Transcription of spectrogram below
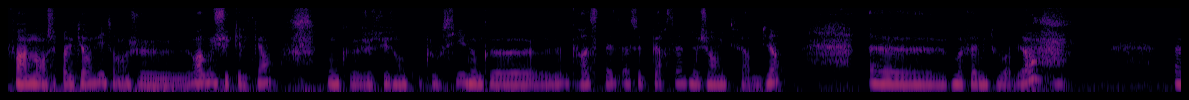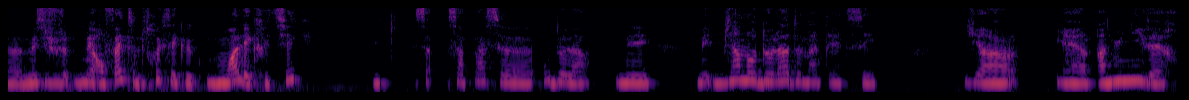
Enfin non, j'ai pas le cœur vide. Hein. Ah oui, j'ai quelqu'un. Donc je suis en couple aussi. Donc grâce à cette personne, j'ai envie de faire bien. ma famille, tout va bien. mais, en fait, le truc, c'est que moi, les critiques, ça passe au-delà mais, mais bien au-delà de ma tête. C'est Il y a, y a un, univers.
